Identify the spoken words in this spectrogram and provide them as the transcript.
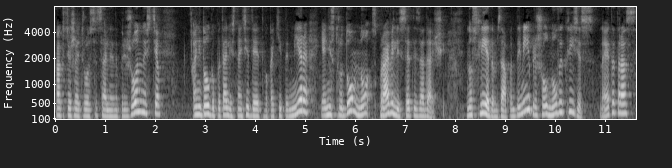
как сдержать рост социальной напряженности. Они долго пытались найти для этого какие-то меры, и они с трудом, но справились с этой задачей. Но следом за пандемией пришел новый кризис, на этот раз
